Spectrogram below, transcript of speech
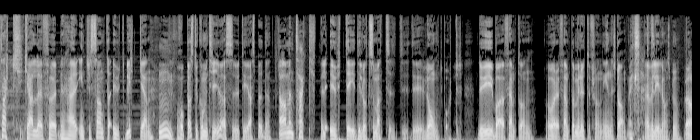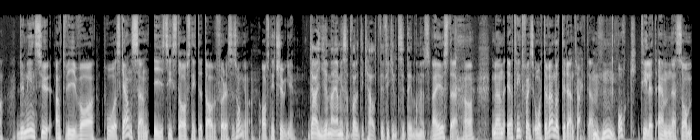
Tack Kalle för den här intressanta utblicken. Mm. Hoppas du kommer trivas ute i Aspudden. Ja men tack. Eller ute i, det låter som att det- är långt bort. Du är ju bara 15, vad var det, 15 minuter från innerstan. Exakt. Över Liljeholmsbron. Ja. Du minns ju att vi var på Skansen i sista avsnittet av förra säsongen va? Avsnitt 20. Jajamän, jag minns att det var lite kallt, vi fick inte sitta inomhus. Nej just det, ja. Men jag tänkte faktiskt återvända till den trakten. Mhm. Och till ett ämne som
